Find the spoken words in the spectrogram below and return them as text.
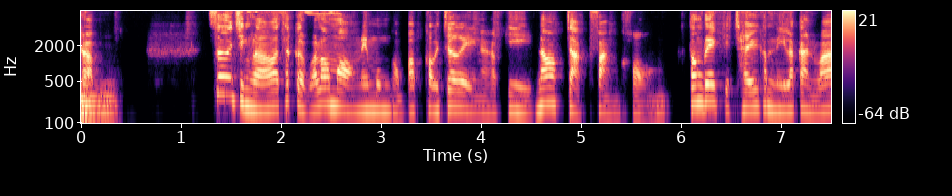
ครับอืมซึ่งจริงๆแล้วถ้าเกิดว่าเรามองในมุมของ pop culture เองอะครับพี่นอกจากฝั่งของต้องเรียกใช้คำนี้แล้วกันว่า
